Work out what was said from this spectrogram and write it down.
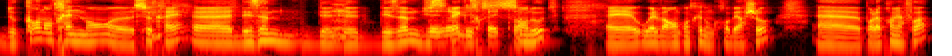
de camp d'entraînement euh, secret euh, des hommes de, de- des hommes du, Des hommes spectre, du Spectre. sans doute et où elle va rencontrer donc Robert Shaw euh, pour la première fois.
